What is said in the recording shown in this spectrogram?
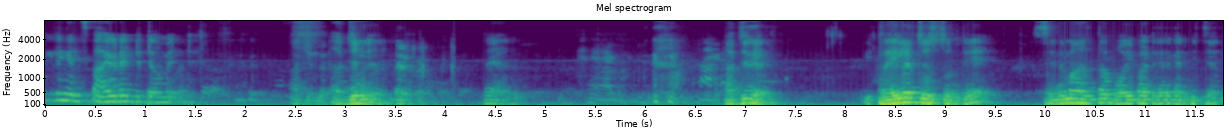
feeling inspired and determined Arjun garu. Arjun garu ఈ ట్రైలర్ చూస్తుంటే సినిమా అంతా బోయపాటి గారికి కనిపించారు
